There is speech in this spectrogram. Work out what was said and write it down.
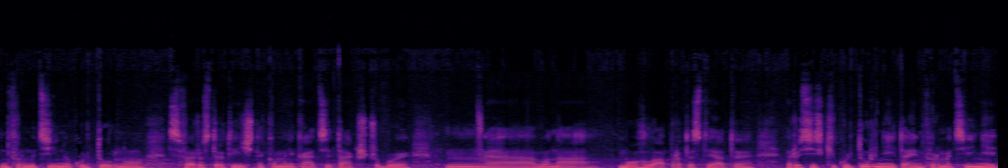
інформаційну культурну сферу стратегічних комунікацій так, щоб е, вона могла протистояти російській культурній та інформаційній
